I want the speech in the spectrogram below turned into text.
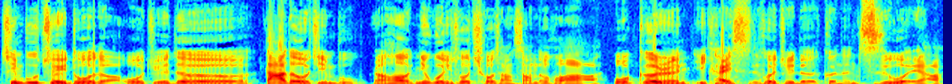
进步最多的，啊我觉得大家都有进步。然后，如果你说球场上的话，我个人一开始会觉得可能紫伟啊，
